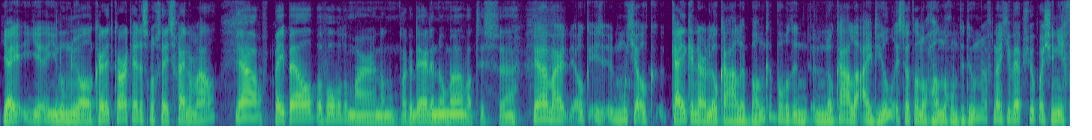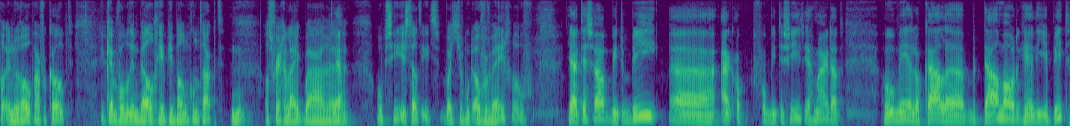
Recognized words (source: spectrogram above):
Jij, je, je noemt nu al creditcard, hè? dat is nog steeds vrij normaal. Ja, of PayPal bijvoorbeeld, om maar dan zal ik een derde noemen. Wat is. eh, Ja, maar ook, is, moet je ook kijken naar lokale banken? Bijvoorbeeld een, een lokale Ideal. Is dat dan nog handig om te doen eh, vanuit je webshop? Als je in ieder geval in Europa verkoopt. Ik ken bijvoorbeeld in België heb je bankcontact mhm. als vergelijkbare Ja. optie. Is dat iets wat je moet overwegen? Of? Ja, het is zo, B2B, eh, eigenlijk ook voor B2C, zeg maar, dat hoe meer lokale betaalmogelijkheden je biedt,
